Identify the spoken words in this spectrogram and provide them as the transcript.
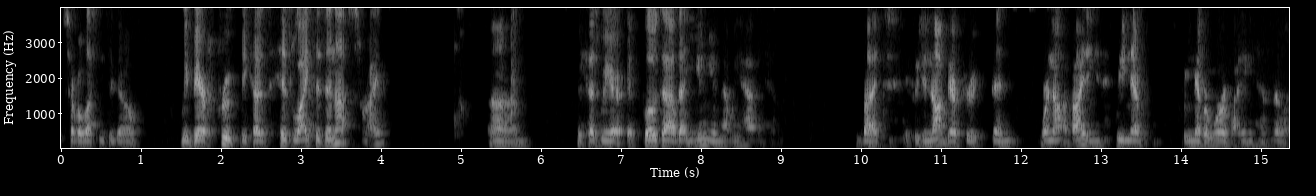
several lessons ago, we bear fruit because His life is in us, right? Um, because we are, it flows out of that union that we have in Him. But if we do not bear fruit, then we're not abiding in it. We never, we never were abiding in Him, really.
